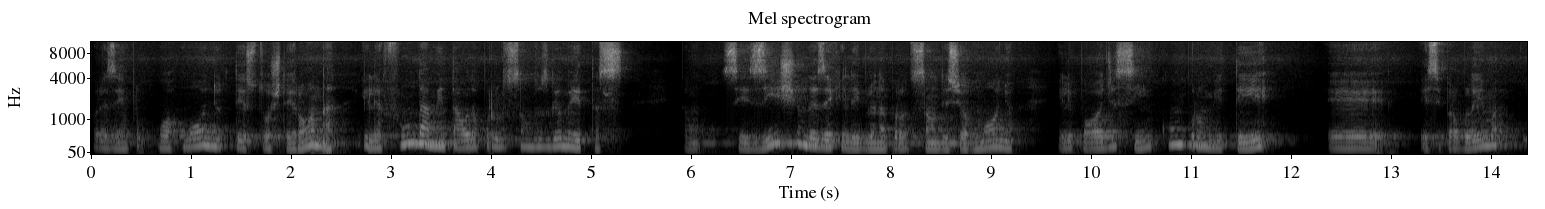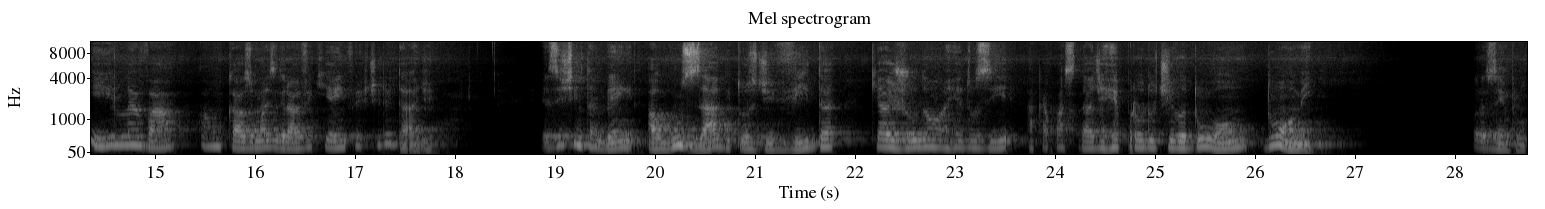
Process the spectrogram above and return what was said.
Por exemplo, o hormônio testosterona, ele é fundamental da produção dos gametas. Então, se existe um desequilíbrio na produção desse hormônio, ele pode sim comprometer é, esse problema e levar a um caso mais grave que é a infertilidade. Existem também alguns hábitos de vida que ajudam a reduzir a capacidade reprodutiva do, hom do homem. Por exemplo,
